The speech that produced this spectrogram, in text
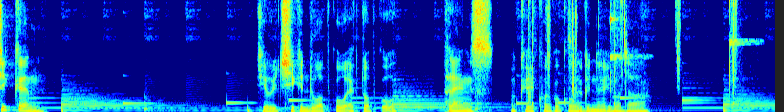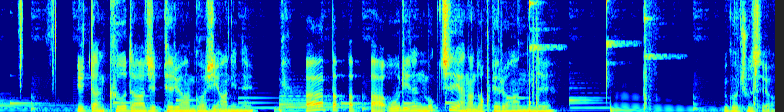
치킨. 기울 치킨도 없고 액도 없고. 플랭스 오케이 콜콜콜. 여기는 이거 다. 일단 아직 필요한 것이 아니네. 아빠빠빠. 우리는 목재 하나 더 필요하는데. 이거 주세요.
